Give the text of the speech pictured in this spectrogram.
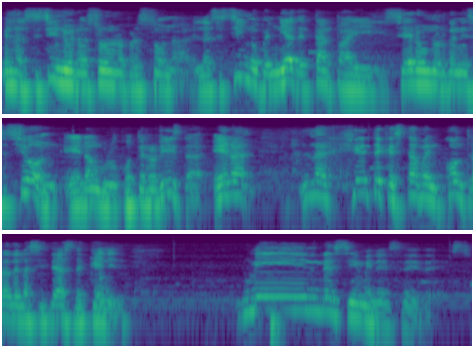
el asesino era solo una persona, el asesino venía de tal país, era una organización, era un grupo terrorista, era la gente que estaba en contra de las ideas de Kennedy. Miles y miles de ideas.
